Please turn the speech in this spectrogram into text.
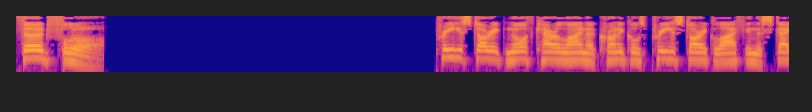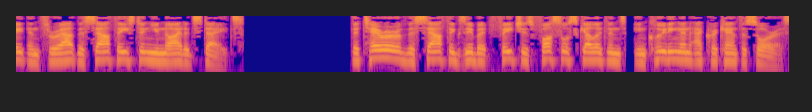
Third floor Prehistoric North Carolina chronicles prehistoric life in the state and throughout the southeastern United States. The Terror of the South exhibit features fossil skeletons, including an Acrocanthosaurus.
